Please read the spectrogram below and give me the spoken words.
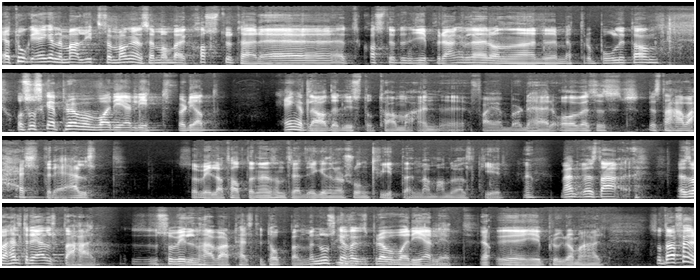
Jeg tok egentlig med litt for mange, så jeg må bare kaste ut her. Eh, Jeg kaste ut en Jeep Wrangler og den der Metropolitan. Og så skal jeg prøve å variere litt, fordi at egentlig hadde lyst til å ta meg en eh, Firebird her. Og hvis, det- hvis det her var helt reelt, så ville jeg tatt en, en sånn tredje generasjon hvit en med manuelt gir. Men hvis det, hvis det var helt reelt, det her, så ville den her vært helt i toppen. Men nå skal jeg faktisk prøve å variere litt Ja. eh, i programmet her. Så derfor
